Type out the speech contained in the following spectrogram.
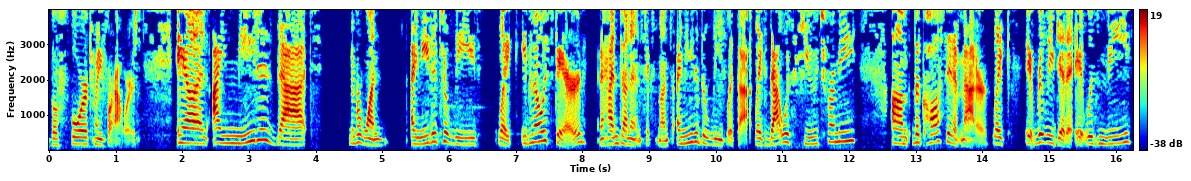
before 24 hours. And I needed that. Number one, I needed to lead, like, even though I was scared and I hadn't done it in six months, I needed to lead with that. Like, that was huge for me. Um, the cost didn't matter. Like, it really did it. It was me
